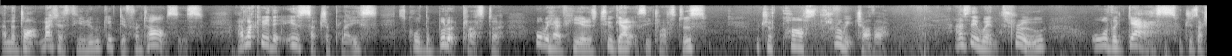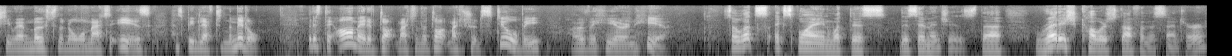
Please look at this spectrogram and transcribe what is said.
and the dark matter theory would give different answers. And luckily there is such a place. It's called the bullet cluster. What we have here is two galaxy clusters which have passed through each other. As they went through, all the gas, which is actually where most of the normal matter is, has been left in the middle. But if they are made of dark matter, the dark matter should still be over here and here. So let's explain what this, this image is. The reddish color stuff in the center,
